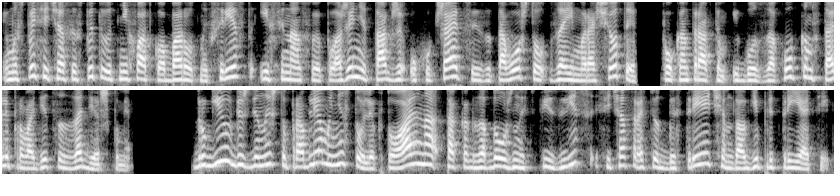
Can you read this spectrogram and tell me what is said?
МСП сейчас испытывают нехватку оборотных средств, их финансовое положение также ухудшается из-за того, что взаиморасчеты по контрактам и госзакупкам стали проводиться с задержками. Другие убеждены, что проблема не столь актуальна, так как задолженность физлиц сейчас растет быстрее, чем долги предприятий.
